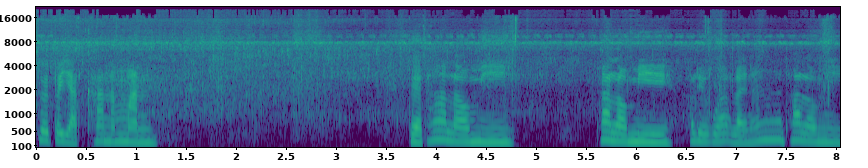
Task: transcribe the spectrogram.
ช่วยประหยัดค่าน้ำมัน แต่ถ้าเรามี ถ้าเรามีเขาเรียกว่าอะไรนะ ถ้าเรามี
